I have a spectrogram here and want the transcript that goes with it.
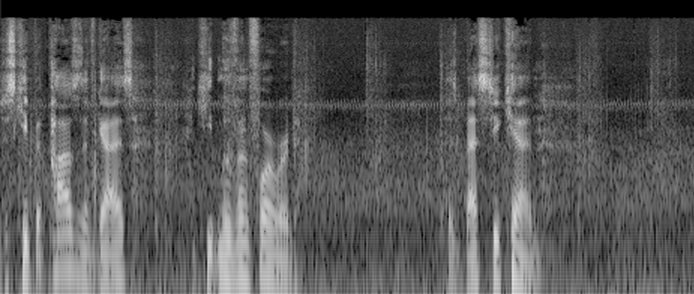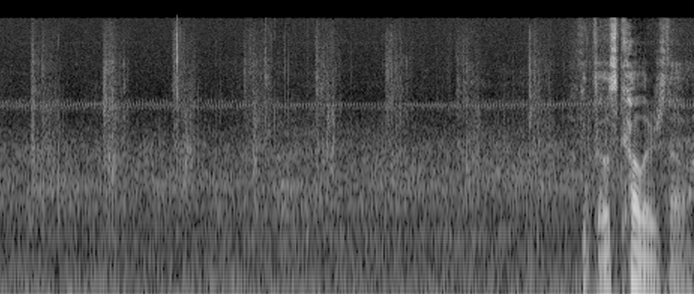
Just keep it positive, guys. Keep moving forward as best you can. Look at those colors, though.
